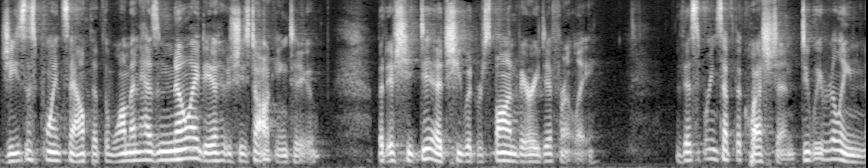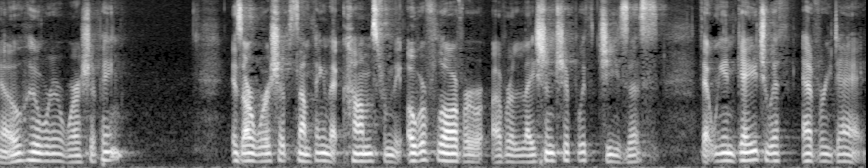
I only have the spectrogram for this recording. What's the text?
Jesus points out that the woman has no idea who she's talking to, but if she did, she would respond very differently. This brings up the question do we really know who we're worshiping? Is our worship something that comes from the overflow of a, relationship with Jesus that we engage with every day?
